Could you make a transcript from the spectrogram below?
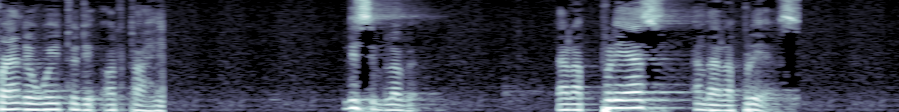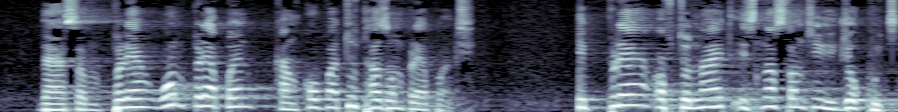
Find a way to the altar here. Listen, beloved. There are prayers and there are prayers. There are some prayer. One prayer point can cover 2,000 prayer points. The prayer of tonight is not something you joke with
